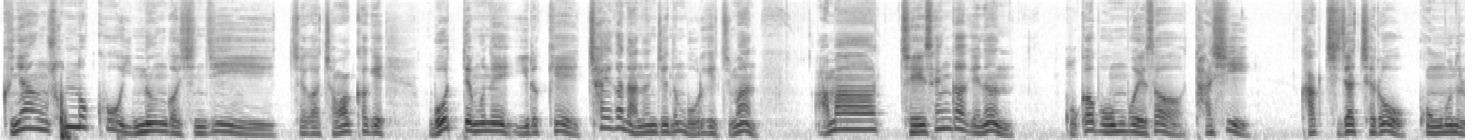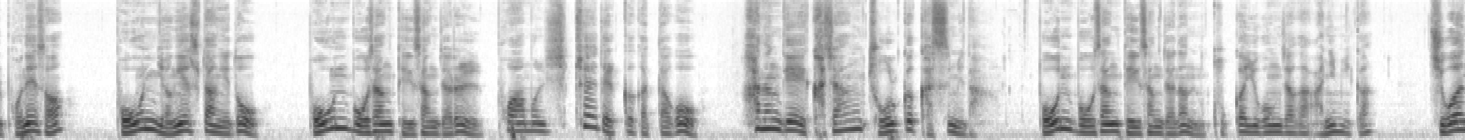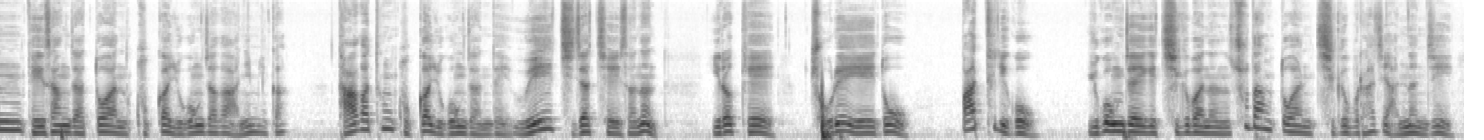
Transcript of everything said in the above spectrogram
그냥 손 놓고 있는 것인지 제가 정확하게 뭐 때문에 이렇게 차이가 나는지는 모르겠지만 아마 제 생각에는 국가보훈부에서 다시 각 지자체로 공문을 보내서 보훈 영예수당에도 보훈보상 대상자를 포함을 시켜야 될 것 같다고 하는 게 가장 좋을 것 같습니다. 보훈 보상 대상자는 국가 유공자가 아닙니까? 지원 대상자 또한 국가 유공자가 아닙니까? 다 같은 국가 유공자인데 왜 지자체에서는 이렇게 조례에도 빠뜨리고 유공자에게 지급하는 수당 또한 지급을 하지 않는지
